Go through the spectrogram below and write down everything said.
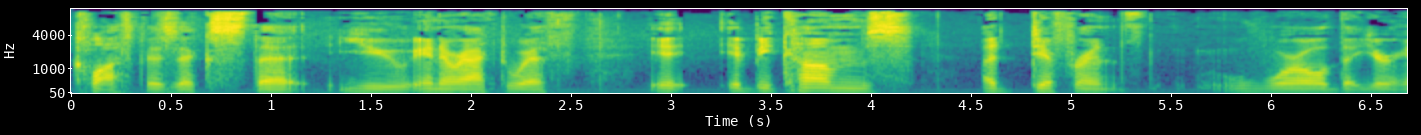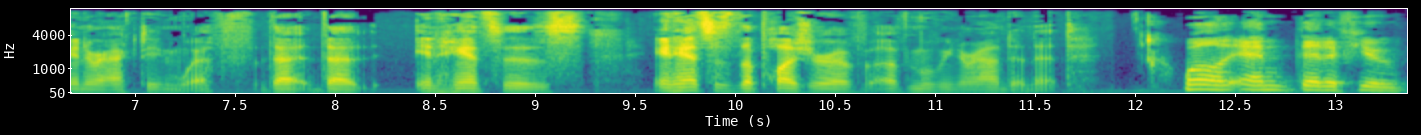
cloth physics that you interact with. It it becomes a different world that you're interacting with that that enhances enhances the pleasure of, of moving around in it. Well, and that if you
